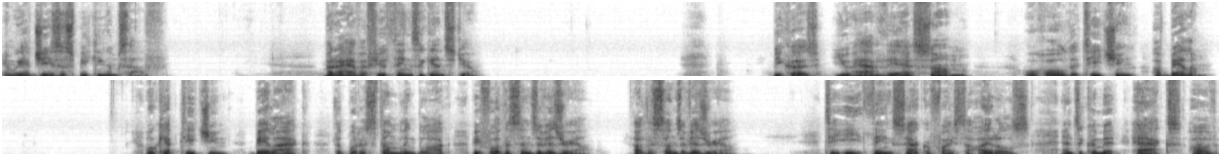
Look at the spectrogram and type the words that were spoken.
And we have Jesus speaking himself. But I have a few things against you. Because you have there some who hold the teaching of Balaam, who kept teaching Balak to put a stumbling block before the sins of Israel, of the sons of Israel, to eat things sacrificed to idols and to commit acts of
